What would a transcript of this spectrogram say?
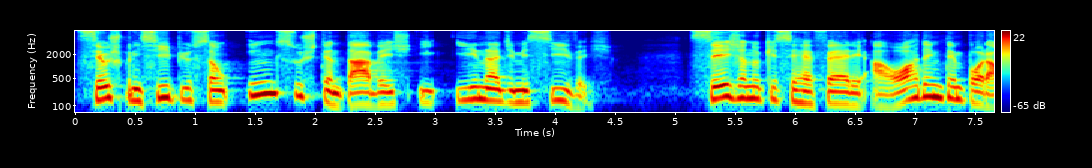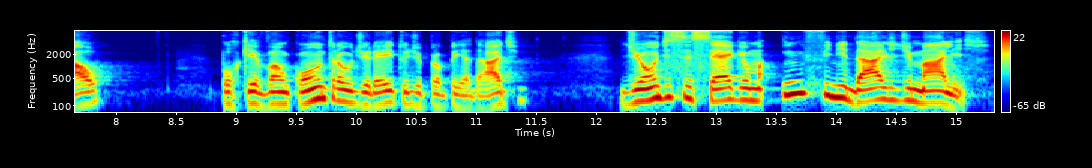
Seus princípios são insustentáveis e inadmissíveis, seja no que se refere à ordem temporal porque vão contra o direito de propriedade, de onde se segue uma infinidade de males,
